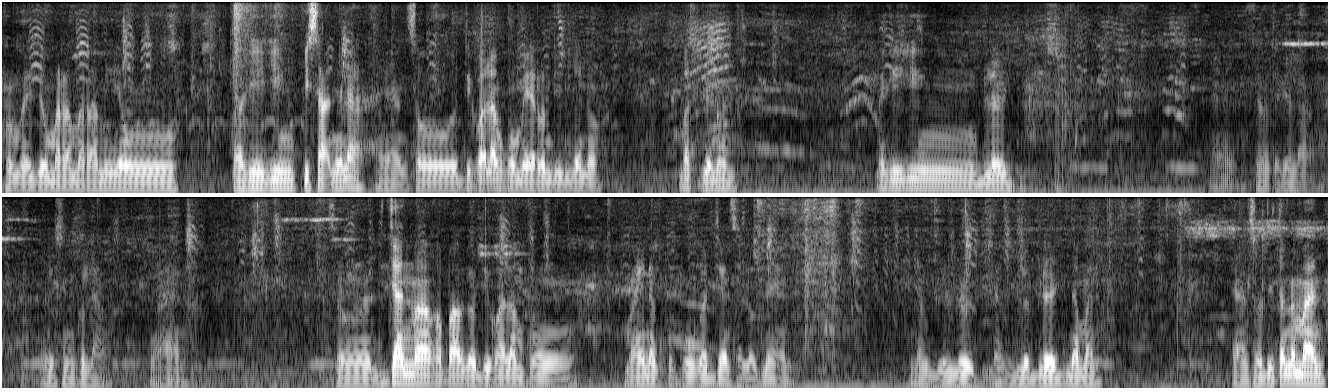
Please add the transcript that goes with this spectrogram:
medyo maramarami yung magiging pisa nila. Ayan. So di ko alam kung meron din dyan, no. Ba't ganun? Nagiging blurred. Ayan. So teka lang. Ayusin ko lang. Ayan. So dyan mga kapagaw, di ko alam kung may nagpupugad dyan sa loob na yan. Nag-blurred, nag-blurred naman. Ayan. So dito naman,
